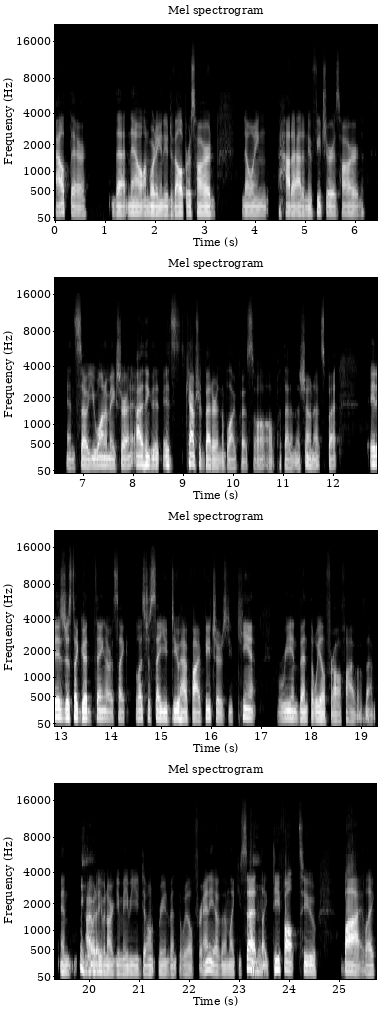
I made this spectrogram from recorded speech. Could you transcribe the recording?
out there that now onboarding a new developer is hard. Knowing how to add a new feature is hard. And so you want to make sure, and I think it's captured better in the blog post. So I'll, I'll put that in the show notes. But it is just a good thing, or it's like, let's just say you do have five features. You can't reinvent the wheel for all five of them. And mm-hmm. I would even argue maybe you don't reinvent the wheel for any of them. Like you said, mm-hmm. like default to buy. Like,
